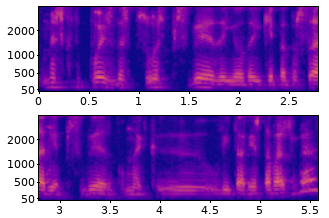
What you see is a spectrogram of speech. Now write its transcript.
mas que depois das pessoas perceberem, ou da equipa adversária perceber como é que o Vitória estava a jogar,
